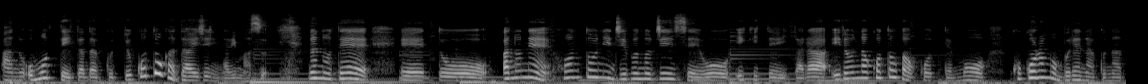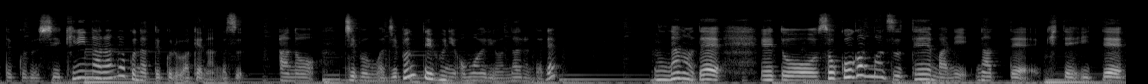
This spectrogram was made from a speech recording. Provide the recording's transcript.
あの思っていただくっていうことが大事になります。なので、えっ、とあのね本当に自分の人生を生きていたらいろんなことが起こっても心もぶれなくなってくるし気にならなくなってくるわけなんです。あの自分は自分っていうふうに思えるようになるんでね。なので、えーと、そこがまずテーマになってきていて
